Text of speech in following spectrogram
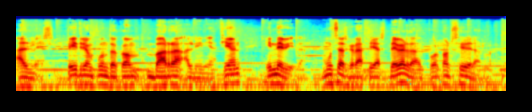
al mes. Patreon.com barra alineación indebida. Muchas gracias de verdad por considerarlo.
